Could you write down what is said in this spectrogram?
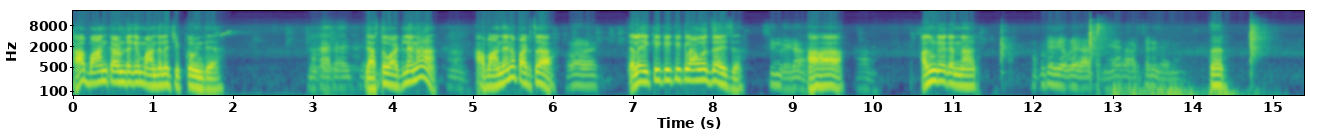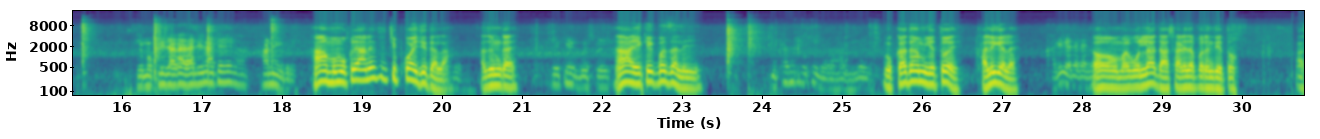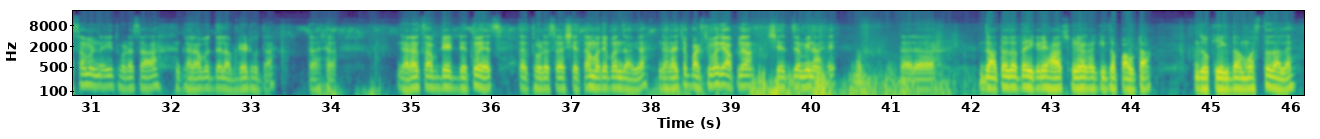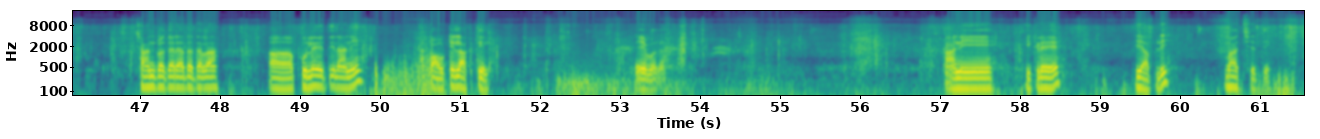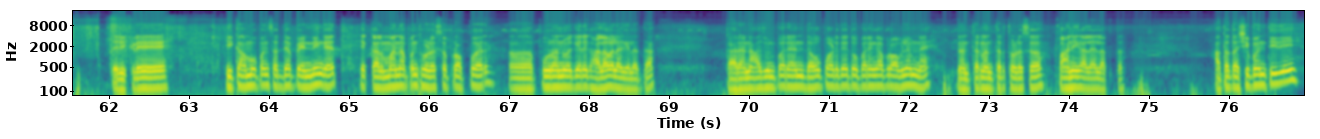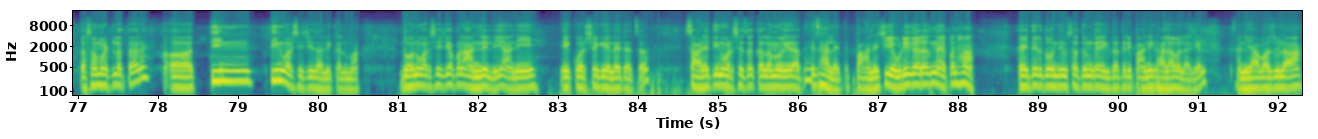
हा बांध काढून टाके बांधायला चिपकवून त्या. मग काय करायचं? जास्त वाटल्या ना? हां. हा बांध आहे ना पाठचा? होय. त्याला एक एक एक एक लावत जायचं. हा हा. हां. अजून काय करणार? मग कुठे एवढ्या राहतात नाही यार अडचणच आहे ना. तर? ही मोकळी जागा झाली ना ते आणू इकडे. हां मग मोकळे आणायची चिपकवायची त्याला. अजून काय? हां एक एक बस झाली. मुक्कादम येतोय. खाली गेलाय. खाली गेला काय? हो मला बोलला दहा साडेदहापर्यंत येतो. असा मंडळी थोडासा घराबद्दल अपडेट होता. तर घराचा अपडेट देतोयच. तर थोडंसं शेतामध्ये पण जाऊया. घराच्या पाठीमागे आपलं शेतजमीन आहे. तर जाता जाता इकडे हा सुन्या काकीचा पावटा जो की एकदम मस्त झाला आहे छान प्रकारे आता त्याला फुलं येतील आणि पावटे लागतील. हे बघा. आणि इकडे ही आपली भात शेती. तर इकडे ही कामं पण सध्या पेंडिंग आहेत. हे कलमांना पण थोडंसं प्रॉपर पुरण वगैरे घालावं लागेल आता. कारण अजूनपर्यंत दव पडते तोपर्यंत काय प्रॉब्लेम नाही. नंतर नंतर थोडंसं पाणी घालायला लागतं. आता तशी पण ती तसं म्हटलं तर तीन तीन वर्षाची झाली कलमा. दोन वर्षाची आपण आणलेली आणि एक वर्ष गेलं आहे त्याचं. साडेतीन वर्षाचं कलम वगैरे आता हे झालं आहे तर पाण्याची एवढी गरज नाही पण हां काहीतरी दोन दिवसातून काही एकदा तरी पाणी घालावं लागेल. आणि या बाजूला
